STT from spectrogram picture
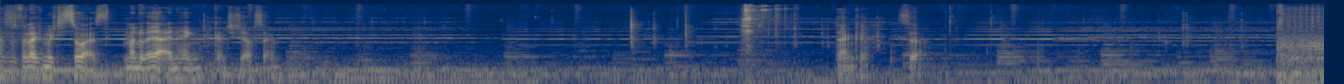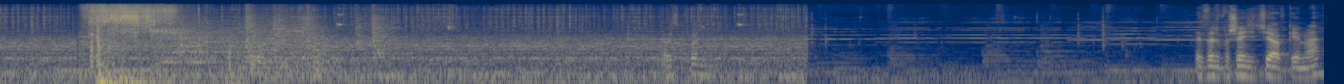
Also vielleicht möchte ich so als manuell einhängen. Kann natürlich auch sein. Danke. So. gefunden. Jetzt wird wahrscheinlich die Tür aufgehen, wa?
